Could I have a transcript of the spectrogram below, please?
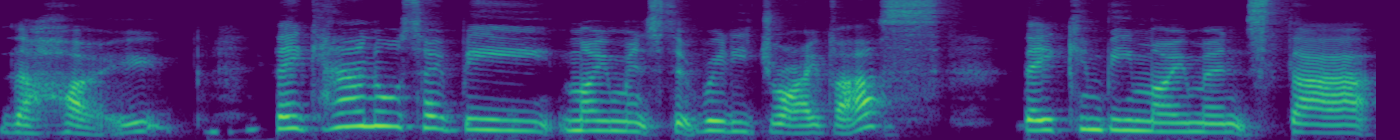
the hope mm-hmm. they can also be moments that really drive us they can be moments that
